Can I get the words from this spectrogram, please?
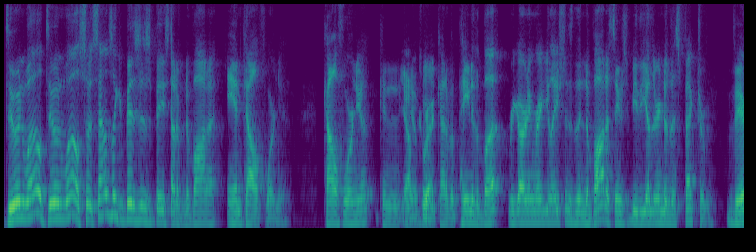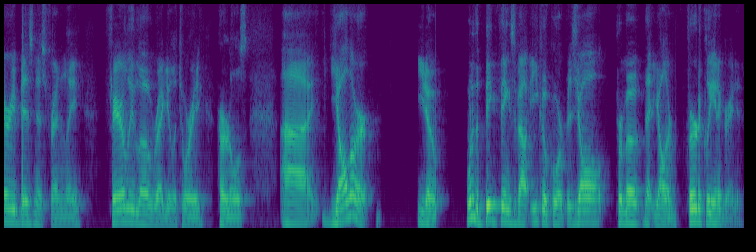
Doing well, doing well. So it sounds like your business is based out of Nevada and California. California can yep, you know, be kind of a pain in the butt regarding regulations. And then Nevada seems to be the other end of the spectrum. Very business friendly, fairly low regulatory hurdles. Uh, y'all are, you know, one of the big things about EcoCorp is y'all promote that y'all are vertically integrated.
